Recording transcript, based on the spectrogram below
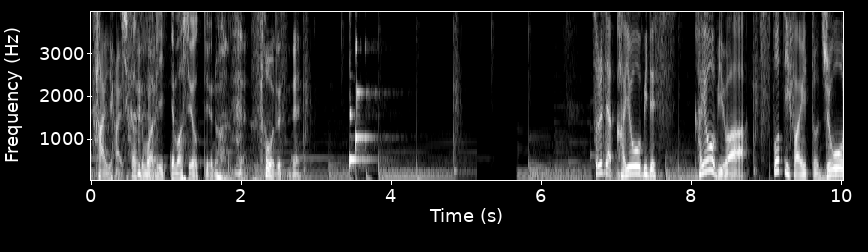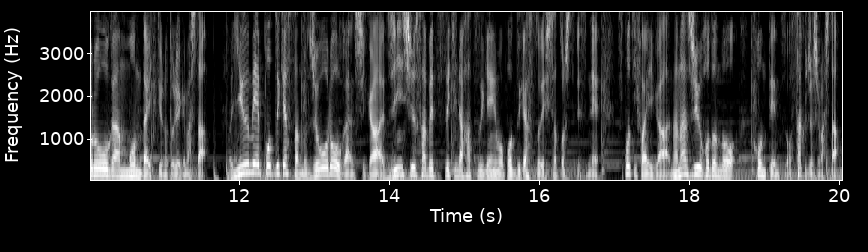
はい、はい、近くまで行ってますよっていうのは。そうですね。それでは火曜日です。火曜日は Spotify とジョー・ローガン問題っていうのを取り上げました。有名ポッドキャスターのジョー・ローガン氏が人種差別的な発言をポッドキャストでしたとしてですね、Spotify が70ほどのコンテンツを削除しました。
